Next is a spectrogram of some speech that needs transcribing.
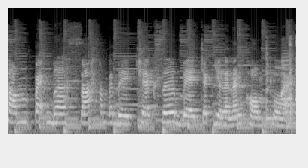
sampai basah sampai becek sebecek jalanan komplek.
